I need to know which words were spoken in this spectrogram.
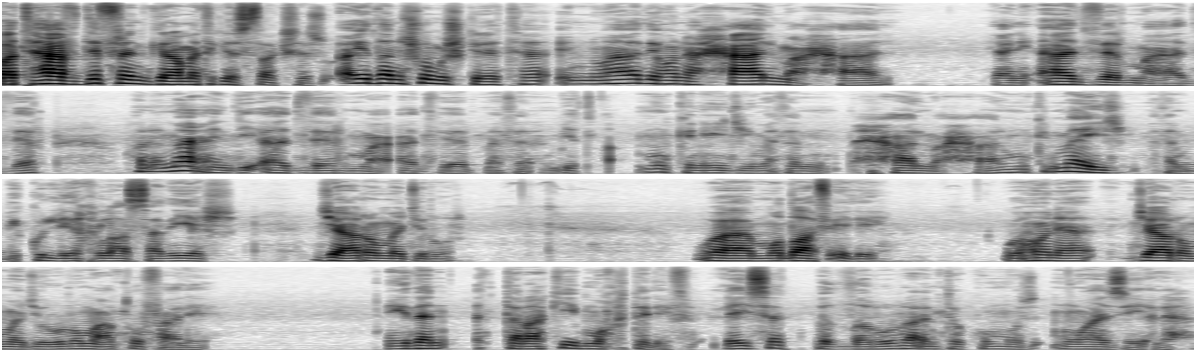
But have different grammatical structures. وأيضا شو مشكلتها؟ إنه هذه هنا حال مع حال يعني adverb مع adverb هنا ما عندي adverb مع adverb مثلا بيطلع. ممكن يجي مثلا حال مع حال ممكن ما يجي. مثلا بكل إخلاص هذه إيش؟ جار ومجرور. ومضاف إليه. وهنا جار ومجرور ومعطوف عليه. إذا التراكيب مختلفة ليست بالضرورة أن تكون موازية لها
